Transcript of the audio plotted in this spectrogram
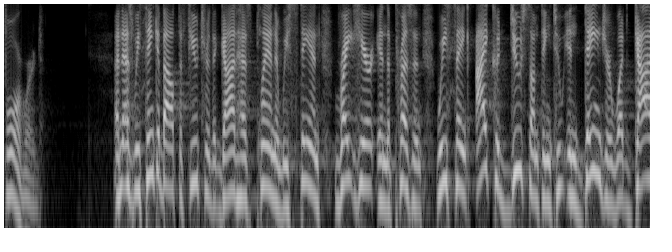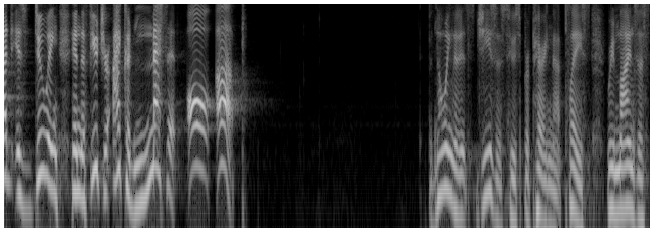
forward. And as we think about the future that God has planned and we stand right here in the present, we think, I could do something to endanger what God is doing in the future. I could mess it all up. But knowing that it's Jesus who's preparing that place reminds us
